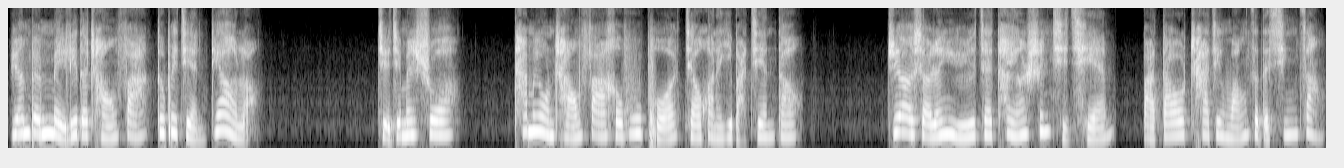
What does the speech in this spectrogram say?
原本美丽的长发都被剪掉了。姐姐们说，她们用长发和巫婆交换了一把尖刀。只要小人鱼在太阳升起前把刀插进王子的心脏，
